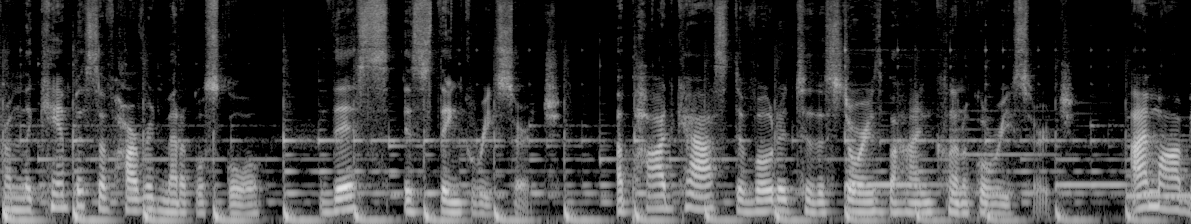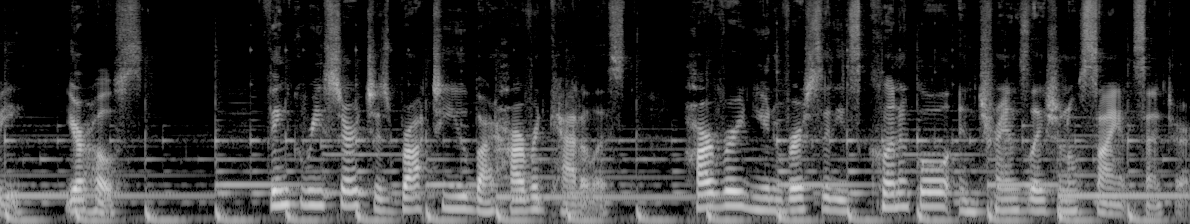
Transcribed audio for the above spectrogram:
From the campus of Harvard Medical School, this is Think Research, a podcast devoted to the stories behind clinical research. I'm Abby, your host. Think Research is brought to you by Harvard Catalyst, Harvard University's Clinical and Translational Science Center,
